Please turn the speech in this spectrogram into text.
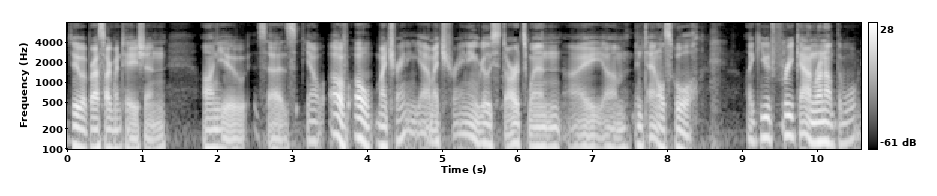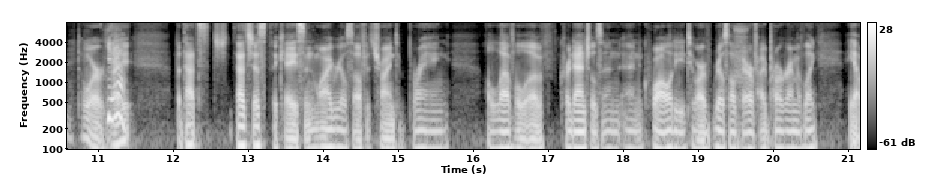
do a breast augmentation on you says, you know, oh, oh, my training, yeah, my training really starts when I um, in dental school. Like you'd freak out and run out the door, Yeah. right? But that's that's just the case, and why Real Self is trying to bring a level of credentials and, and quality to our Real Self Verified program of like, you know,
